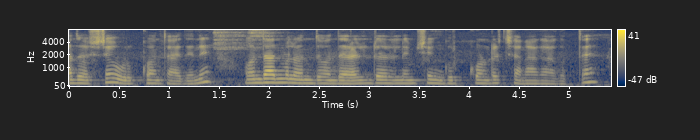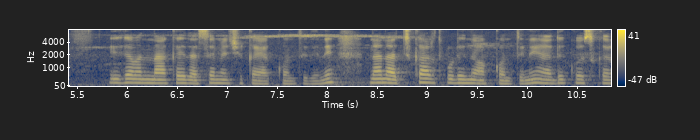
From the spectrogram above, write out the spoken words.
ಅದು ಅಷ್ಟೇ ಹುರ್ಕೊತಾ ಇದ್ದೀನಿ. ಒಂದಾದಮೇಲೆ ಒಂದು ಒಂದು ಎರಡು ನಿಮಿಷ ಹಿಂಗೆ ಹುರ್ಕೊಂಡ್ರೆ ಚೆನ್ನಾಗಾಗುತ್ತೆ. ಈಗ ಒಂದು ನಾಲ್ಕೈದು ಹಸಿಮೆಣ್ಸಿನ್ಕಾಯಿ ಹಾಕ್ಕೊತಿದ್ದೀನಿ ನಾನು ಹಚ್ಕಾರದ ಪುಡಿನ ಹಾಕ್ಕೊತೀನಿ ಅದಕ್ಕೋಸ್ಕರ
